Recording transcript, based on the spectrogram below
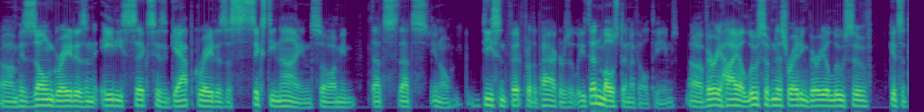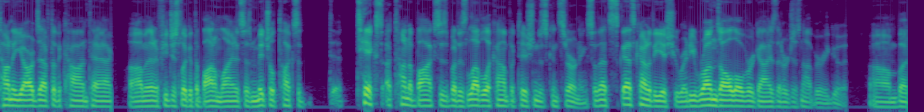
Um, his zone grade is an 86. His gap grade is a 69. So I mean, that's that's you know decent fit for the Packers at least, and most NFL teams. Uh, very high elusiveness rating, very elusive. Gets a ton of yards after the contact. Um, and then if you just look at the bottom line, it says Mitchell tucks a, ticks a ton of boxes, but his level of competition is concerning. So that's that's kind of the issue, right? He runs all over guys that are just not very good. Um, but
